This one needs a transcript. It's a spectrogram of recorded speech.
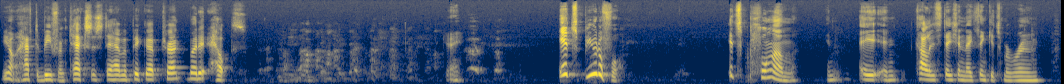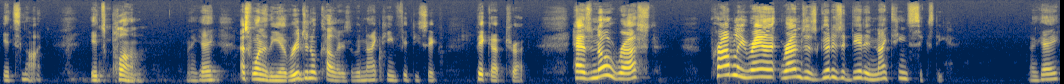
You don't have to be from Texas to have a pickup truck, but it helps. Okay. It's beautiful. It's plum. In, in College Station, they think it's maroon. It's not. It's plum. Okay? That's one of the original colors of a 1956 pickup truck. Has no rust. Probably ran, runs as good as it did in 1960. Okay?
